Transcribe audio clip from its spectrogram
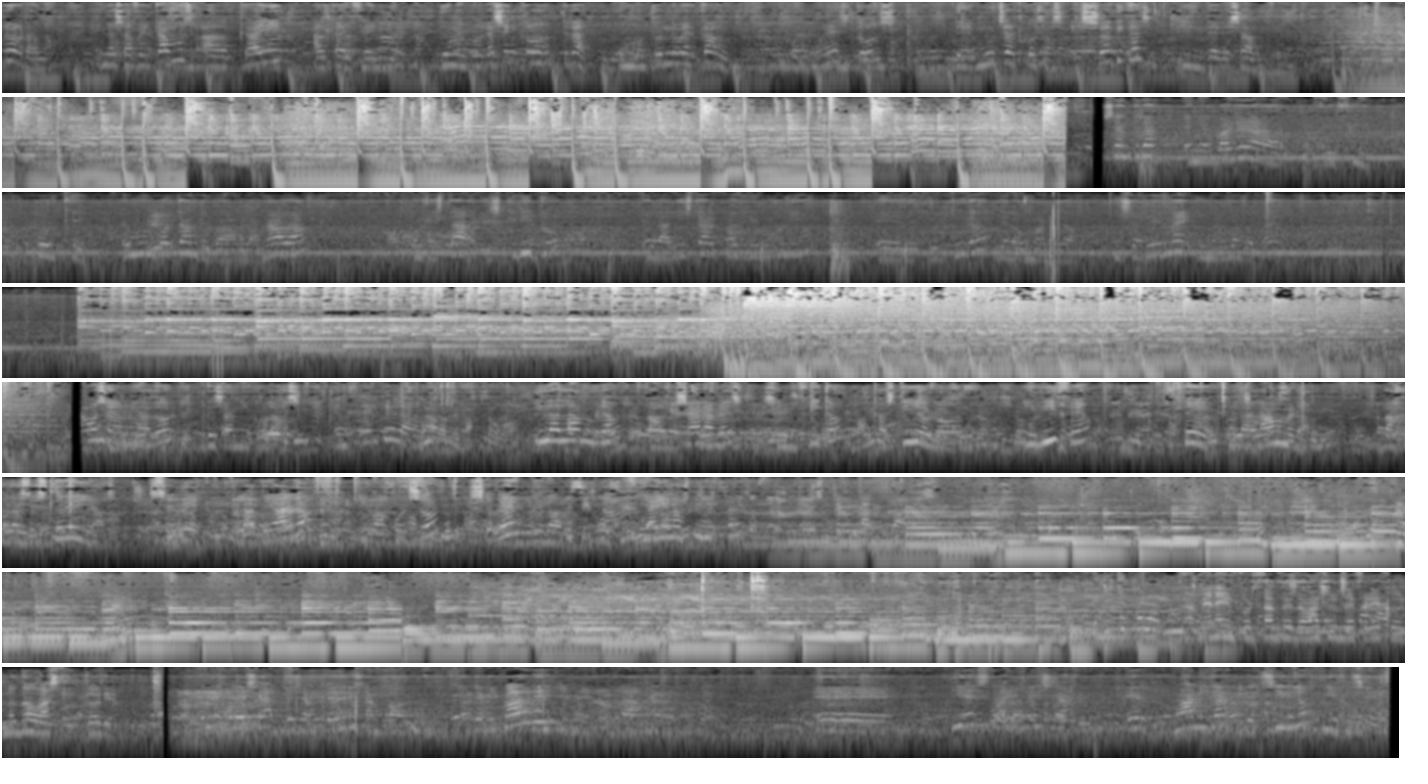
Granada y nos acercamos a calle Alcaicería, donde podrás encontrar un montón de mercados como estos de muchas cosas exóticas e interesantes. Importante para Granada, porque está inscrito en la lista del patrimonio eh, de cultura de la humanidad. San Nicolás, enfrente de la Alhambra. Y la Alhambra, para los árabes, significa Castillo Rojo. Y dice que la Alhambra, bajo las estrellas, se ve plateada y bajo el sol se ve dorada. Y hay unas pistas espectaculares. Es importante tomarse un refresco, no tomarse historia. iglesia de San Pedro y San Pablo, de mi padre y mío. Eh, y esta iglesia es románica del siglo XVI.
